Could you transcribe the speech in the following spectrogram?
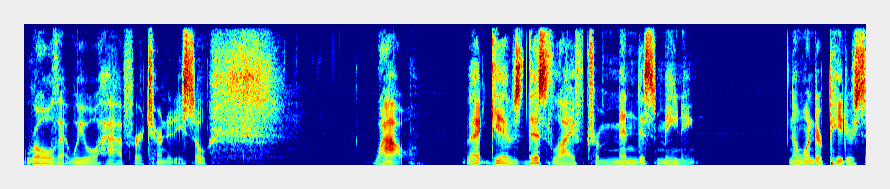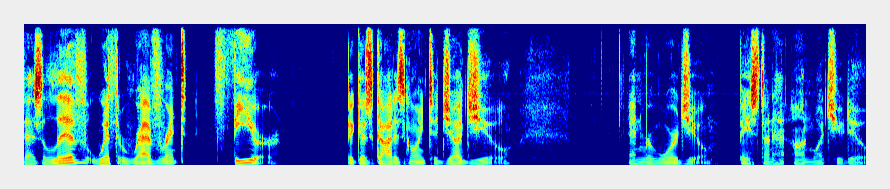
role that we will have for eternity. So, Wow, that gives this life tremendous meaning. No wonder Peter says, live with reverent fear because God is going to judge you and reward you based on, on what you do.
